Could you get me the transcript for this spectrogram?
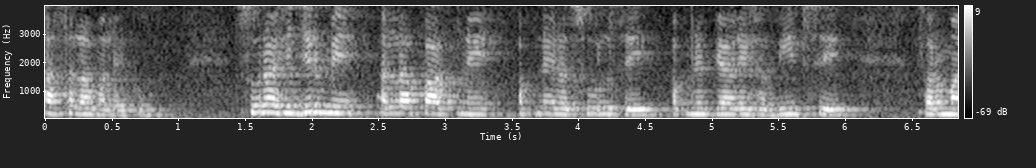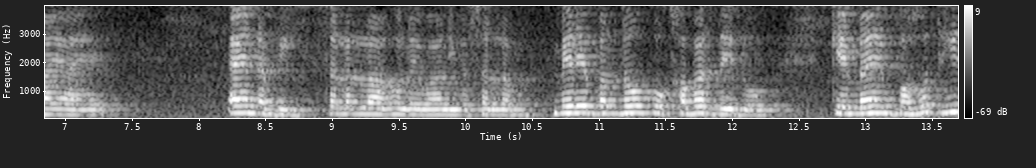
अस्सलाम वालेकुम सूरह हिजर में अल्लाह पाक ने अपने रसूल से, अपने प्यारे हबीब से फरमाया है ए नबी सल्लल्लाहु अलैहि वसल्लम, मेरे बंदों को खबर दे दो कि मैं बहुत ही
